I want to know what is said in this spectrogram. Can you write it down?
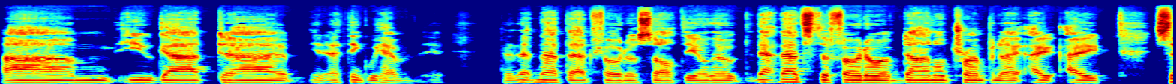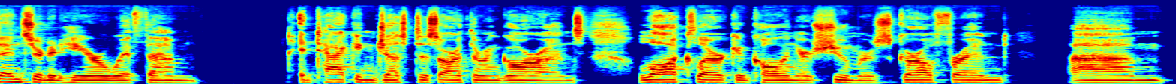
Um, you got, uh, I think we have that, not that photo salty, although that, that's the photo of Donald Trump. And I, I, I censored it here with, um, attacking Justice Arthur Engoron's law clerk and calling her Schumer's girlfriend. Um,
